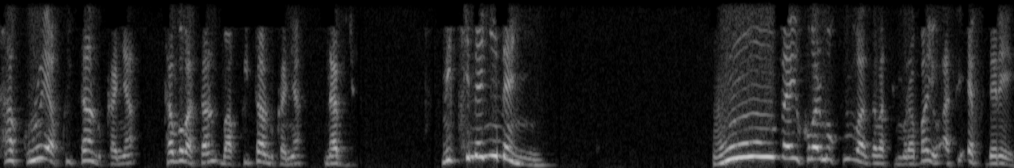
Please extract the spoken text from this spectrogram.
nta kuntu yakwitandukanya cyangwa bakwitandukanya na byo. Ni kimenyimenyi wumve yuko barimo kubibaza bati muravayo? Ati fdr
